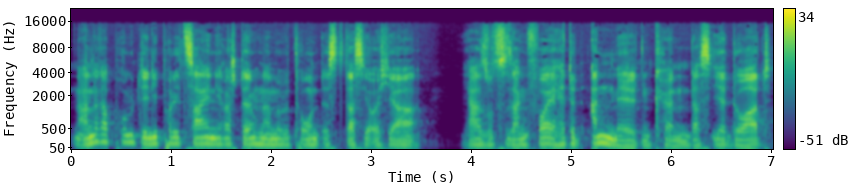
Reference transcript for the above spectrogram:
Ein anderer Punkt, den die Polizei in ihrer Stellungnahme betont, ist, dass ihr euch ja, ja sozusagen vorher hättet anmelden können, dass ihr dort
